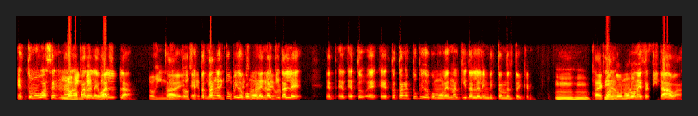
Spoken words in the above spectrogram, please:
Esto no va a hacer nada para elevarla. Los Esto es tan estúpido como Lennart quitarle. Esto, esto es tan estúpido como Lennart quitarle el invicto Taker cuando no. lo necesitaba.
